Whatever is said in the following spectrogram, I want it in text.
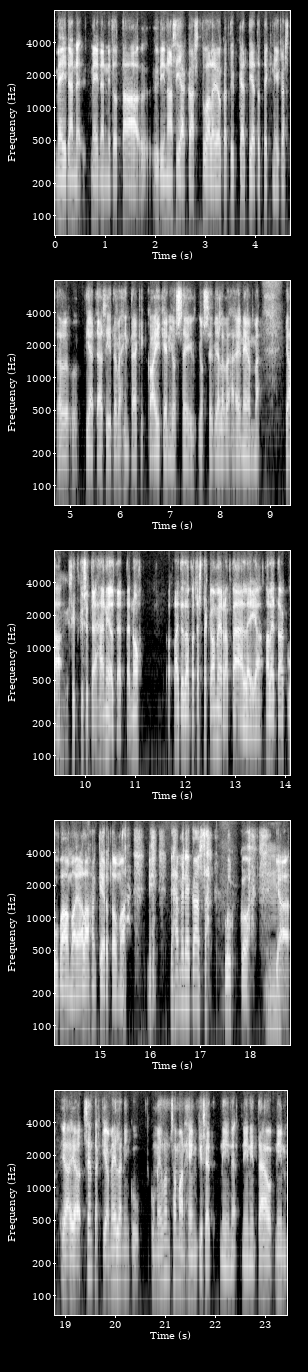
meidän, meidän niin tota, ydinasiakas tuolla, joka tykkää tietotekniikasta, tietää siitä vähintäänkin kaiken, jos ei, jos ei vielä vähän enemmän, ja mm. sitten kysytään häneltä, että no, laitetaanpa tästä kamera päälle ja aletaan kuvaamaan ja alahan kertomaan, niin nehän menee kanssa lukkoon. Mm. Ja, ja, ja sen takia meillä, niin kuin, kun meillä on samanhenkiset, niin, niin, niin tämä on niin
